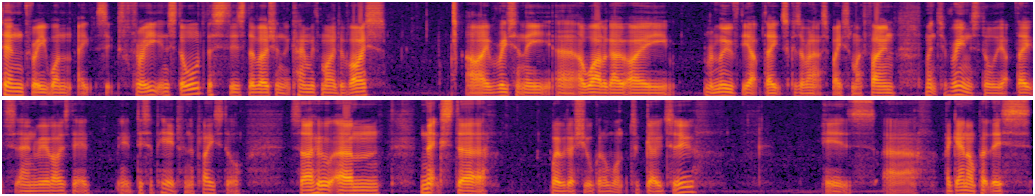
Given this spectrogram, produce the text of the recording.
10.3.1863 installed. This is the version that came with my device. I recently uh, a while ago I removed the updates because I ran out of space on my phone. Went to reinstall the updates and realized it it disappeared from the Play Store. So um, next uh, web address you're going to want to go to is uh, again I'll put this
